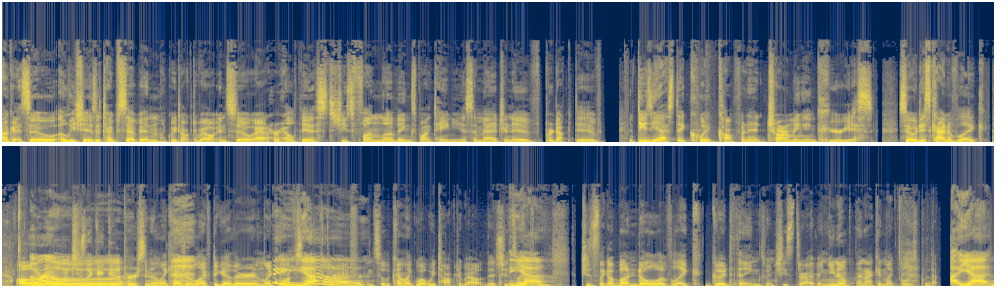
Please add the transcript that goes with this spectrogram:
Okay, so Alicia is a type 7, like we talked about. And so at her healthiest, she's fun loving, spontaneous, imaginative, productive, enthusiastic, quick, confident, charming, and curious. So just kind of like all around, she's like a good person and like has her life together and like wants Yeah. to like thrive. And so kind of like what we talked about that she's like yeah. she's like a bundle of like good things when she's thriving, you know? And I can like fully put that. Uh, yeah,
